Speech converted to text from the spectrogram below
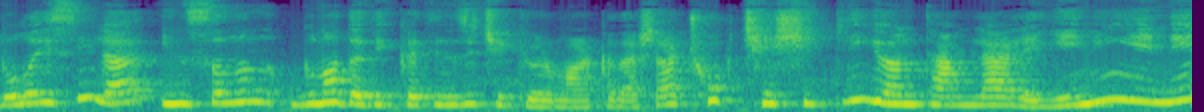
dolayısıyla insanın buna da dikkatinizi çekiyorum arkadaşlar. Çok çeşitli yöntemlerle yeni yeni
